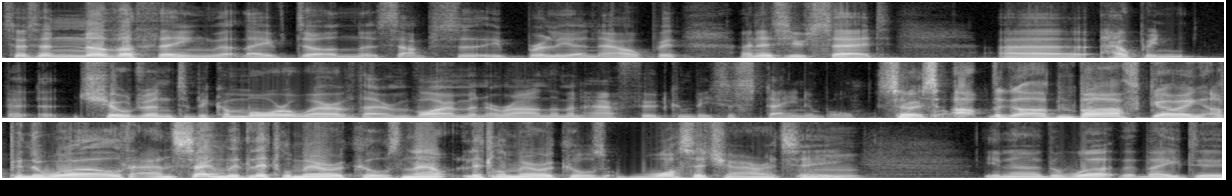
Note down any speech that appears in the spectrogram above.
So it's another thing that they've done that's absolutely brilliant, helping. And as you said. Uh, helping uh, uh, children to become more aware of their environment around them and how food can be sustainable. So it's up the garden bath, going up in the world, and same with Little Miracles. Now, Little Miracles, what a charity! Mm-hmm. You know the work that they do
